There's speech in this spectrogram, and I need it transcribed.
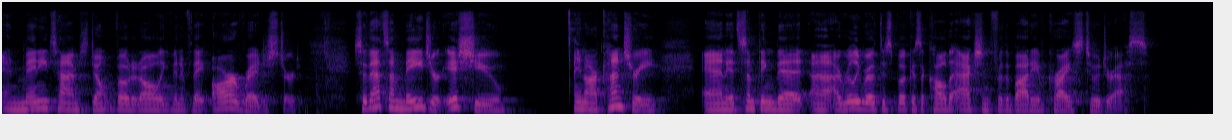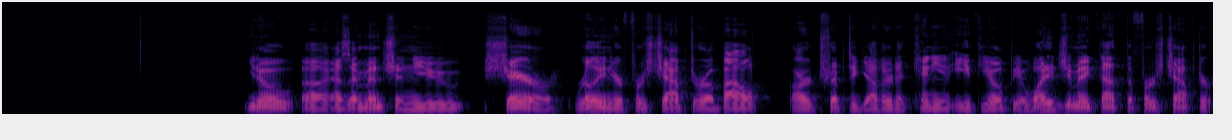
and many times don't vote at all even if they are registered. So that's a major issue in our country and it's something that uh, I really wrote this book as a call to action for the body of Christ to address. You know, uh, as I mentioned, you share really in your first chapter about our trip together to Kenya and Ethiopia. Why did you make that the first chapter?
